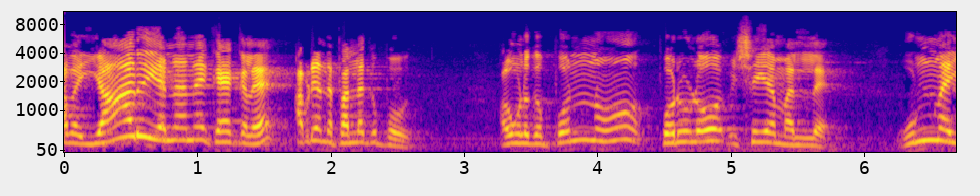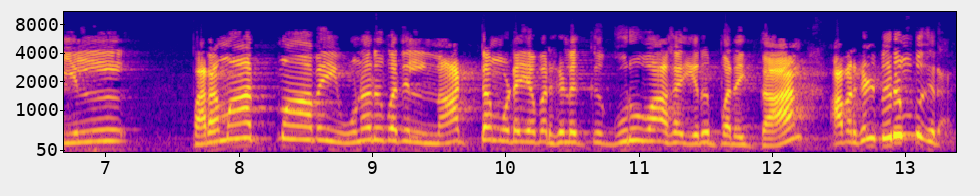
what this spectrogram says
அவள் யாரு என்னன்னே கேட்கல அப்படி அந்த பல்லக்கு போகுது. அவங்களுக்கு பொண்ணோ பொருளோ விஷயம் அல்ல. உண்மையில் பரமாத்மாவை உணருவதில் நாட்டமுடையவர்களுக்கு குருவாக இருப்பதைத்தான் அவர்கள் விரும்புகிறார்.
